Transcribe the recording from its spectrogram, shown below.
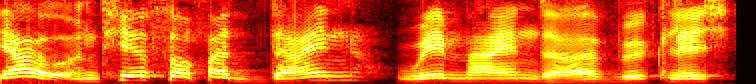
Ja, und hier ist nochmal dein Reminder, wirklich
